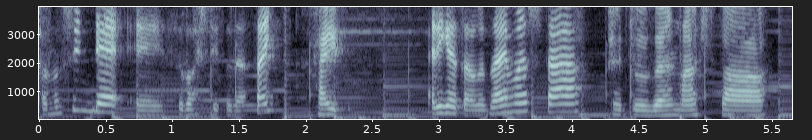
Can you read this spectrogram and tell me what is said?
楽しんで、えー過ごしてください。はい、ありがとうございました。ありがとうございました。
